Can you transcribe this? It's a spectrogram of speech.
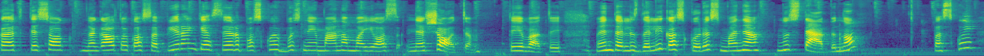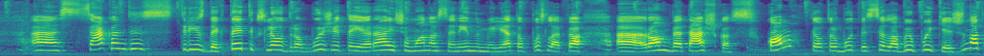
kad tiesiog negautų tokios apyrankės ir paskui bus neįmanoma jos nešioti. Tai va, tai vienintelis dalykas, kuris mane nustebino. Paskui sekantis trys daiktai, tiksliau drabužiai, tai yra iš mano seniai numylėto puslapio rombe.com, tai jau turbūt visi labai puikiai žinot,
